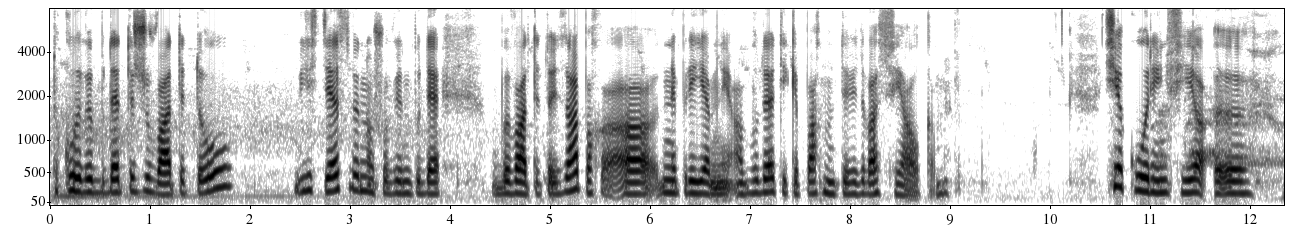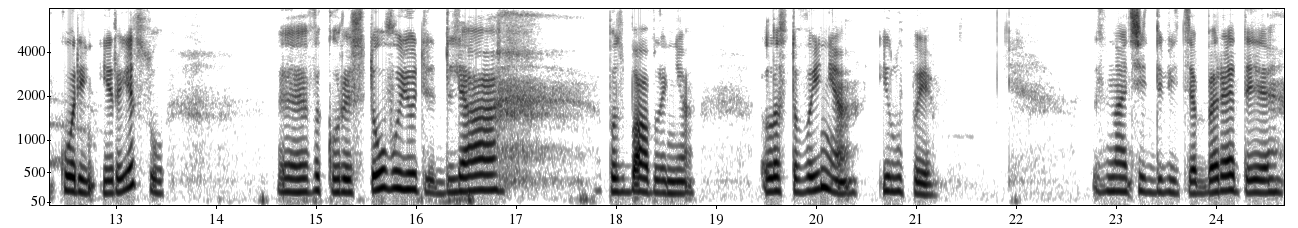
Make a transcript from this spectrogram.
то коли ви будете жувати, то звісно, що він буде вбивати той запах а, неприємний, а буде тільки пахнути від вас фіалками. Ще корінь, фіа... е, корінь ірису е, використовують для позбавлення ластовиння і лупи. Значить, дивіться, берете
